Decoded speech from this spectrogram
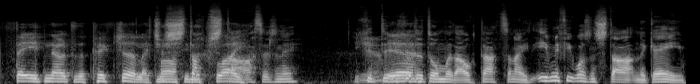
fading out of the picture, like Just Marty stop McFly. start, isn't he? You Yeah. could do, you Yeah. could have done without that tonight. Even if he wasn't starting the game,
